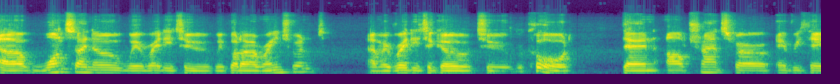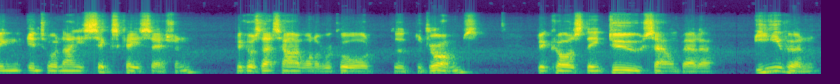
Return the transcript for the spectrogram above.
Uh, once I know we're ready to, we've got our arrangement and we're ready to go to record, then I'll transfer everything into a 96k session because that's how I want to record the, the drums because they do sound better, even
